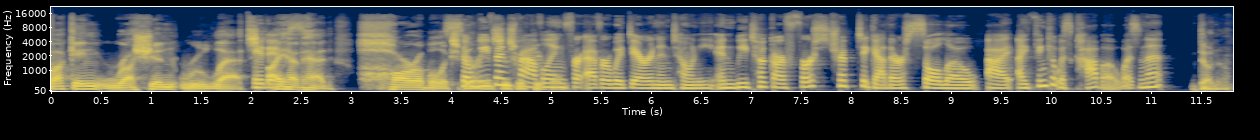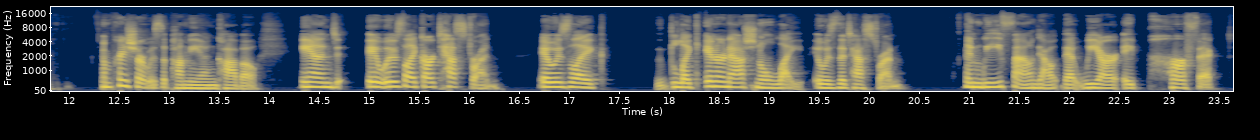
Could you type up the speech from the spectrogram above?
fucking Russian roulette. I have had horrible experiences. so we've been traveling forever with Darren and Tony. And we took our first trip together solo. I I think it was Cabo, wasn't it? Don't know. I'm pretty sure it was the Palmilla and Cabo. And it was like our test run. It was like like international light. It was the test run. And we found out that we are a perfect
